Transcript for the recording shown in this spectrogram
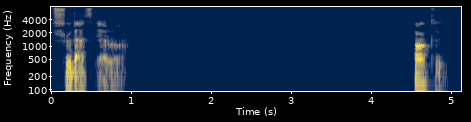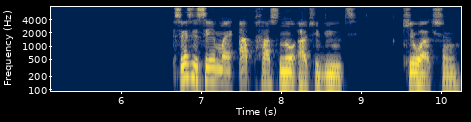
show that error? Okay. Since it's saying my app has no attribute Q action,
